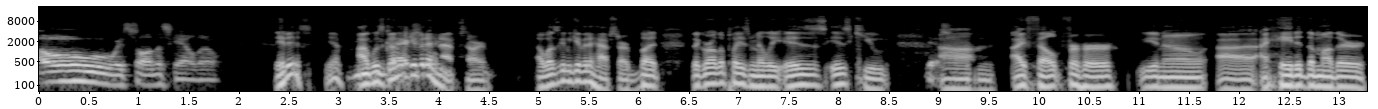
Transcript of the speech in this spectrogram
Oh, it's still on the scale though. It is, yeah. You I was gonna give it a half star. I was gonna give it a half star, but the girl that plays Millie is is cute. Yes. Um, I felt for her. You know, uh, I hated the mother.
